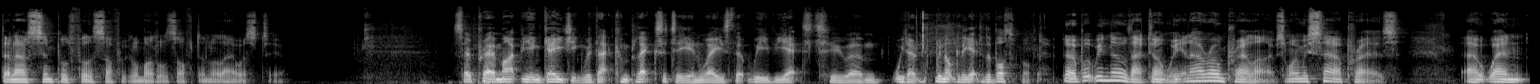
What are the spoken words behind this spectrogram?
than our simple philosophical models often allow us to. So prayer might be engaging with that complexity in ways that we've yet to um, we don't we're not going to get to the bottom of it. No, but we know that, don't we? In our own prayer lives, when we say our prayers, uh, when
